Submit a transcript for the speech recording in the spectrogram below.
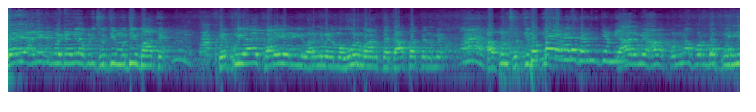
சரி அள்ளிட்டு போயிட்டாங்க அப்படி சுத்தி முத்தியும் பார்த்தேன். எப்படியாவது கரையேறி வரணுமே நம்ம ஊர் மானத்தை காப்பாத்தணுமே. அப்படின்னு சுத்தி யாருமே ஆமா பொண்ணா பிறந்தா பெரிய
